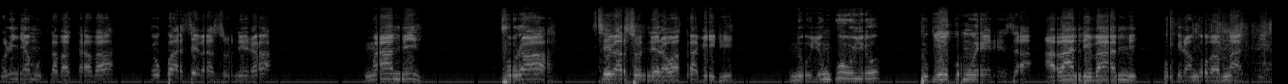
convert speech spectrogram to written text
muri nyamukabakaba ukwase kwa sebasonera mwami fura sebasonera wa kabiri ni uyu nguyu tugiye kumwohereza abandi bami kugira ngo bamwakire.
